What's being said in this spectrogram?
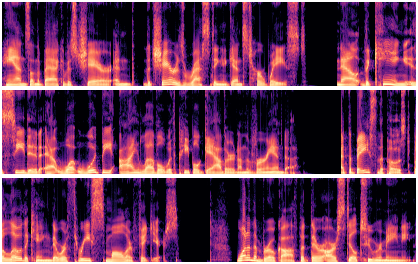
hands on the back of his chair, and the chair is resting against her waist. Now, the king is seated at what would be eye level with people gathered on the veranda. At the base of the post, below the king, there were three smaller figures. One of them broke off, but there are still two remaining.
